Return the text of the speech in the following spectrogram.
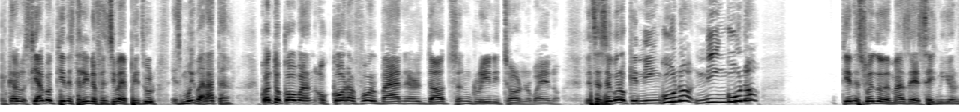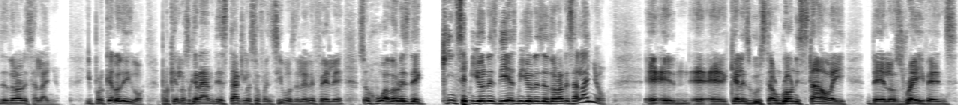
porque si algo tiene esta línea ofensiva de Pittsburgh, es muy barata. ¿Cuánto cobran Okorafor, Banner, Dodson, Green y Turner? Bueno, les aseguro que ninguno, ninguno tiene sueldo de más de 6 millones de dólares al año. ¿Y por qué lo digo? Porque los grandes tackles ofensivos del NFL son jugadores de 15 millones, 10 millones de dólares al año. Eh, eh, eh, ¿Qué les gusta? Un Ronnie Stanley de los Ravens,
